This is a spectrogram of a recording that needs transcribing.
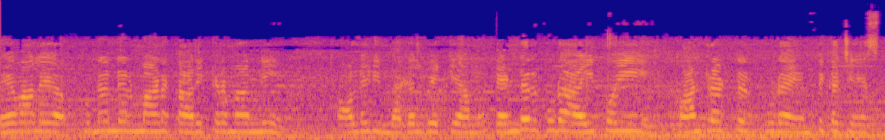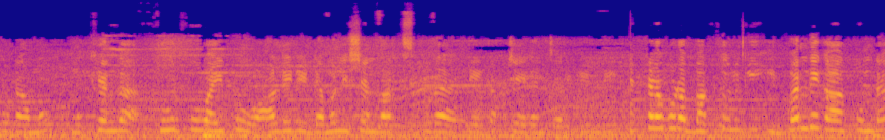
దేవాలయ పునర్నిర్మాణ కార్యక్రమాన్ని ఆల్రెడీ మొదలుపెట్టాము. టెండర్ కూడా అయిపోయి కాంట్రాక్టర్ కూడా ఎంపిక చేసుకున్నాము ముఖ్యంగా తూర్పు వైపు ఆల్రెడీ డెమలిషన్ వర్క్స్ కూడా టేకప్ చేయడం జరిగింది. ఎక్కడ కూడా భక్తులకి ఇబ్బంది కాకుండా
